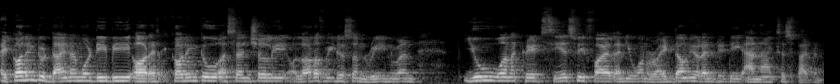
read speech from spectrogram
According to DynamoDB or according to essentially a lot of videos on reInvent, you want to create CSV file and you want to write down your entity and access pattern.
